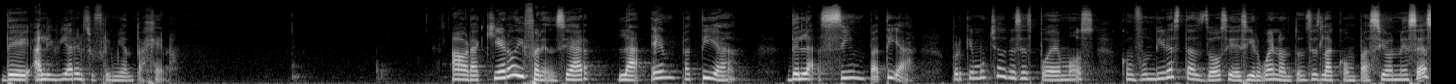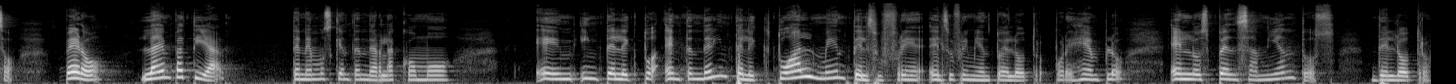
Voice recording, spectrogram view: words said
de aliviar el sufrimiento ajeno. Ahora, quiero diferenciar la empatía de la simpatía, porque muchas veces podemos confundir estas dos y decir, bueno, entonces la compasión es eso, pero la empatía tenemos que entenderla como en entender intelectualmente el, el sufrimiento del otro, por ejemplo, en los pensamientos del otro,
